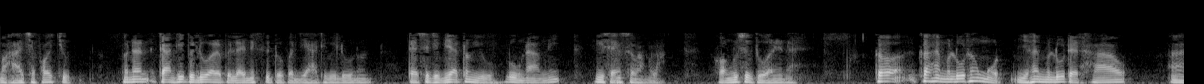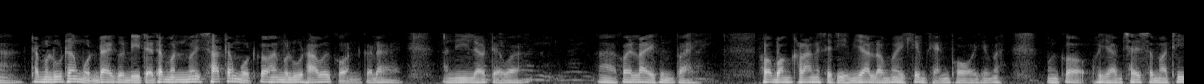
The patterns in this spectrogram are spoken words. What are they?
มาหาเฉพาะจุด เพราะฉะนั้นการที่ไปรู้อะไรเป็นอะไรนี่คือตัวปัญญาที่ไปรู้นั้นแต่สติสัมปชัญญะต้องอยู่รูปนามนี้ นี่แสงสว่างหลัก ความรู้สึกตัวนี่นะก็ก็ให้มันรู้ทั้งหมด อย่าให้มันรู้แต่เท้า อ่า ถ้ามันรู้ทั้งหมดได้ก็ดี แต่ถ้ามันไม่ชัดทั้งหมดก็ให้มันรู้เท้าไว้ก่อนก็ได้ อันนี้แล้วแต่ว่า อ่า ค่อยไล่ขึ้นไป เพราะบางครั้งสติปัญญาเราไม่เข้มแข็งพอใช่ไหมมันก็พยายามใช้สมาธิ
